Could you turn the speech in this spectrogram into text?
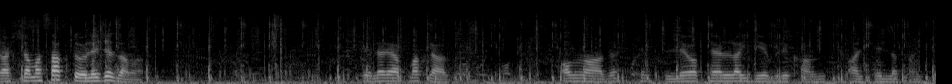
Rushlamasak da öleceğiz ama. Şeyler yapmak lazım. Alın abi. Kim? Leo Perlay diye biri kalmış. Alpella sanki.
